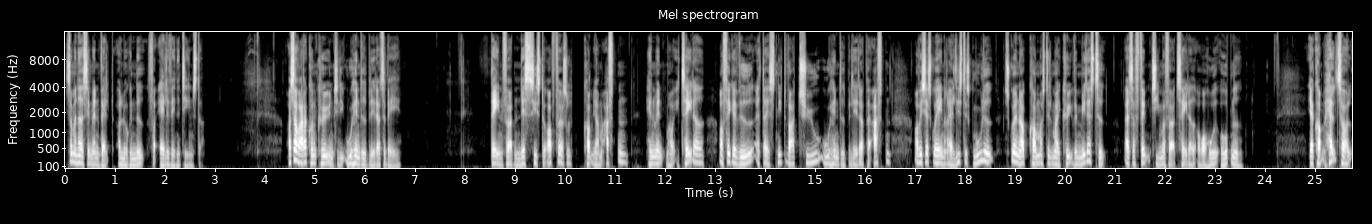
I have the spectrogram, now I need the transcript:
så man havde simpelthen valgt at lukke ned for alle vendetjenester. Og så var der kun køen til de uhentede billetter tilbage. Dagen før den næst sidste opførsel kom jeg om aftenen, henvendte mig i teateret og fik at vide, at der i snit var 20 uhentede billetter per aften, og hvis jeg skulle have en realistisk mulighed, skulle jeg nok komme og stille mig i kø ved middagstid, altså fem timer før teateret overhovedet åbnede. Jeg kom halv tolv,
